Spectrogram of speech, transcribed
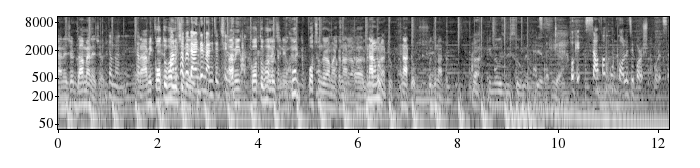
ম্যানেজার দা ম্যানেজার দ্য ম্যানেজার মানে আমি কত ভালো চিনি। ব্যান্ডের ম্যানেজার ছিল। আমি কত ভালো চিনি। খুব পছন্দের আমার একটা নাটক নাটক। নাটক? শুধু নাটক। ওকে সাফা কোন কলেজে পড়াশোনা করেছে?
